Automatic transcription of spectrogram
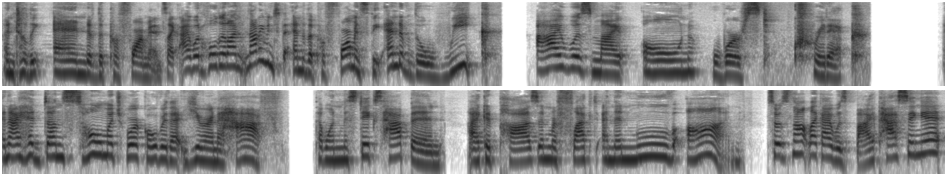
until the end of the performance. Like I would hold it on, not even to the end of the performance, the end of the week. I was my own worst critic. And I had done so much work over that year and a half that when mistakes happened, I could pause and reflect and then move on. So it's not like I was bypassing it.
